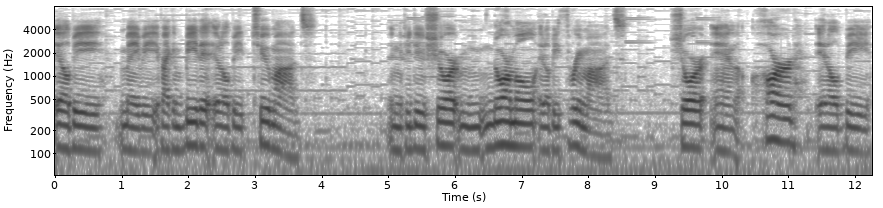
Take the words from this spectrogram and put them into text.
it'll be maybe, if I can beat it, it'll be two mods. And if you do short, normal, it'll be three mods. Short and hard, it'll be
